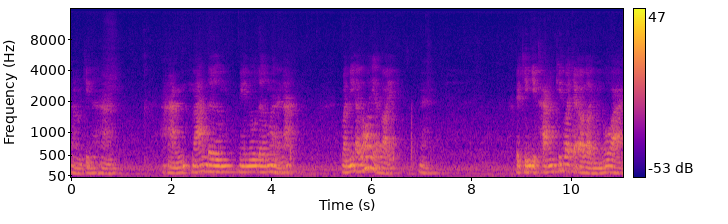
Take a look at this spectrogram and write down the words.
มันกินอาหาร อาหารร้านเดิม เมนูเดิมอะไรนะวันนี้อร่อยอร่อยไปกินอีกครั้งคิดว่าจะอร่อยเหมือนเมื่อวาน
